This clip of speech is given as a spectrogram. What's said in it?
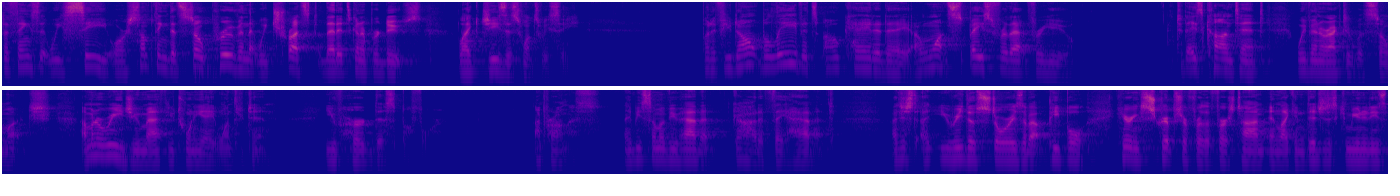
the things that we see or something that's so proven that we trust that it's going to produce, like Jesus once we see. But if you don't believe, it's okay today. I want space for that for you. Today's content we've interacted with so much. I'm going to read you Matthew 28, 1 through 10. You've heard this before. I promise. Maybe some of you haven't. God, if they haven't. I just, you read those stories about people hearing scripture for the first time in like indigenous communities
